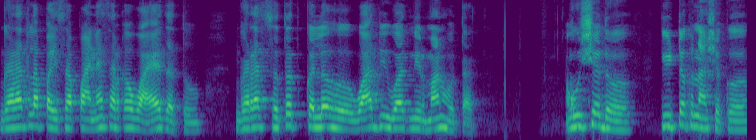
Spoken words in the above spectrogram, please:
घरातला पैसा पाण्यासारखा वाया जातो. घरात सतत कलह वादविवाद निर्माण होतात. औषधं कीटकनाशकं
